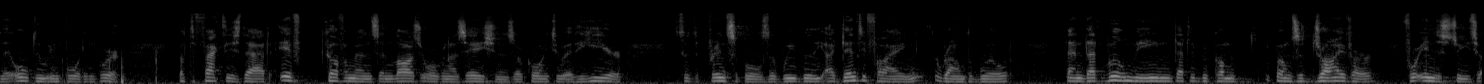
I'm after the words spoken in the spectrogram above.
they all do important work. But the fact is that if governments and large organizations are going to adhere to the principles that we will be identifying around the world, then that will mean that it become, becomes a driver for industry to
